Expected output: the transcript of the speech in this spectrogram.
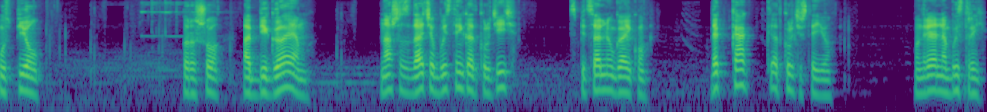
Успел. Хорошо. Оббегаем. Наша задача быстренько открутить специальную гайку. Да как открутишь-то ее? Он реально быстрый.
